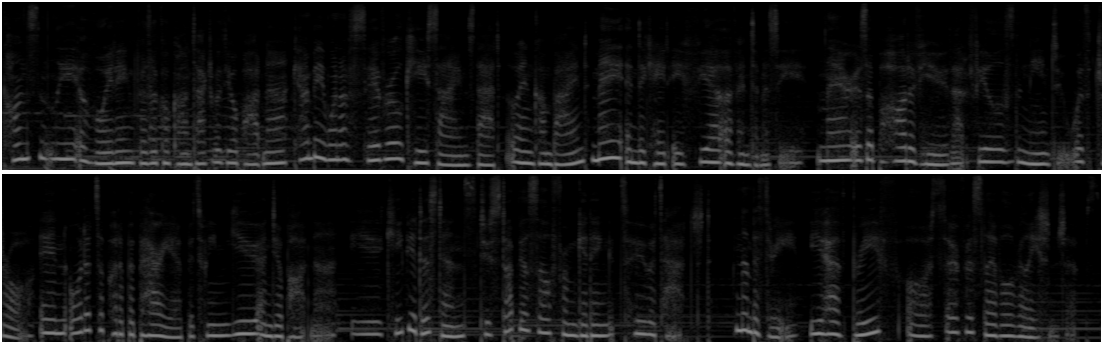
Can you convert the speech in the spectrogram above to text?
constantly avoiding physical contact with your partner can be one of several key signs that, when combined, may indicate a fear of intimacy. There is a part of you that feels the need to withdraw in order to put up a barrier between you and your partner, you keep your distance to stop yourself from getting too attached. Number three, you have brief or surface level relationships.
